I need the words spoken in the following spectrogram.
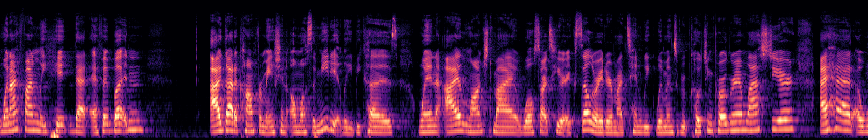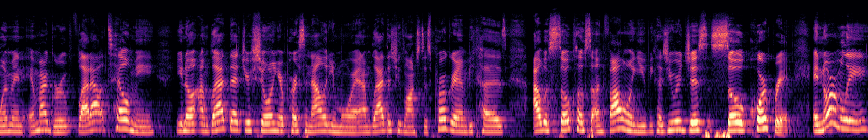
when I finally hit that F it button, I got a confirmation almost immediately because when I launched my Wealth Starts Here Accelerator, my 10 week women's group coaching program last year, I had a woman in my group flat out tell me, you know, I'm glad that you're showing your personality more and I'm glad that you launched this program because I was so close to unfollowing you because you were just so corporate. And normally,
